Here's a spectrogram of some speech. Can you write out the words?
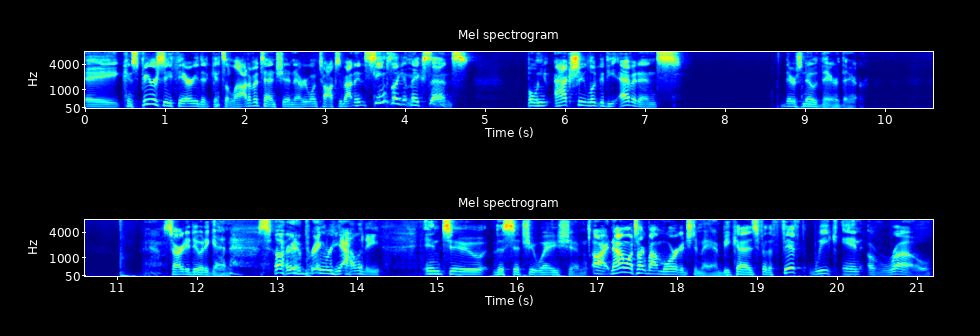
a conspiracy theory that gets a lot of attention, everyone talks about it. It seems like it makes sense. But when you actually look at the evidence, there's no there there. Sorry to do it again. Sorry to bring reality into the situation. All right, now I want to talk about mortgage demand because for the fifth week in a row,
